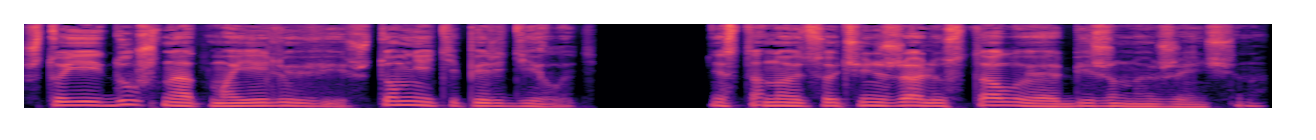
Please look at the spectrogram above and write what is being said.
что ей душно от моей любви. Что мне теперь делать? Мне становится очень жаль усталую и обиженную женщину.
